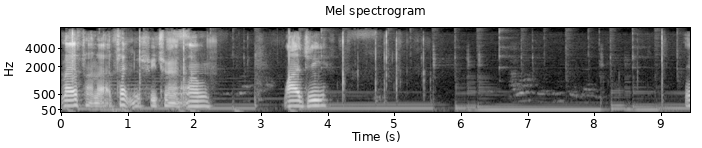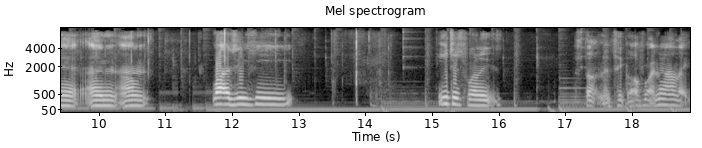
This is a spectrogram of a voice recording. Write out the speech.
Last time that I checked was featuring um YG. Yeah, and um YG he he just really starting to take off right now, like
